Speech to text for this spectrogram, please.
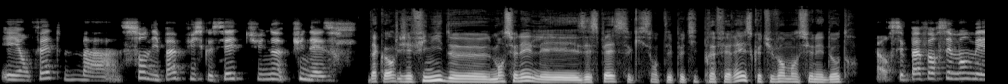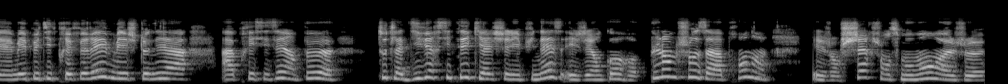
et en fait, bah, c'en est pas puisque c'est une punaise. D'accord. J'ai fini de mentionner les espèces qui sont tes petites préférées. Est-ce que tu veux en mentionner d'autres? Alors, c'est pas forcément mes, mes petites préférées, mais je tenais à, à préciser un peu euh, toute la diversité qu'il y a chez les punaises et j'ai encore plein de choses à apprendre et j'en cherche en ce moment. Euh, je,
